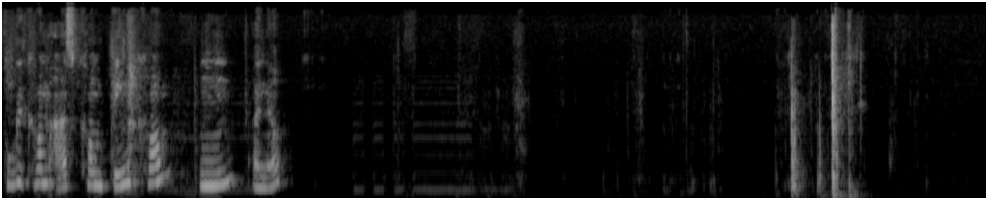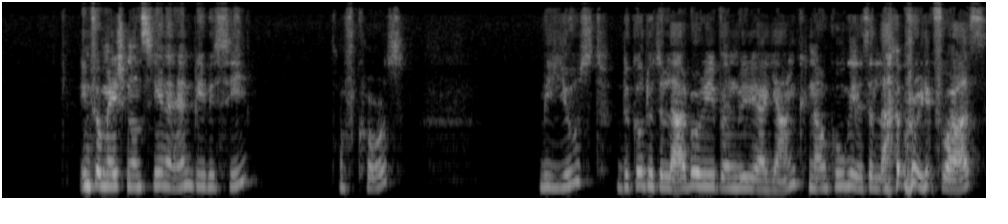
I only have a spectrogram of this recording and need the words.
Google.com, Ask.com, Bing.com? Mm, I know. Information on CNN, BBC, of course. We used to go to the library when we were young. Now Google is a library for us.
